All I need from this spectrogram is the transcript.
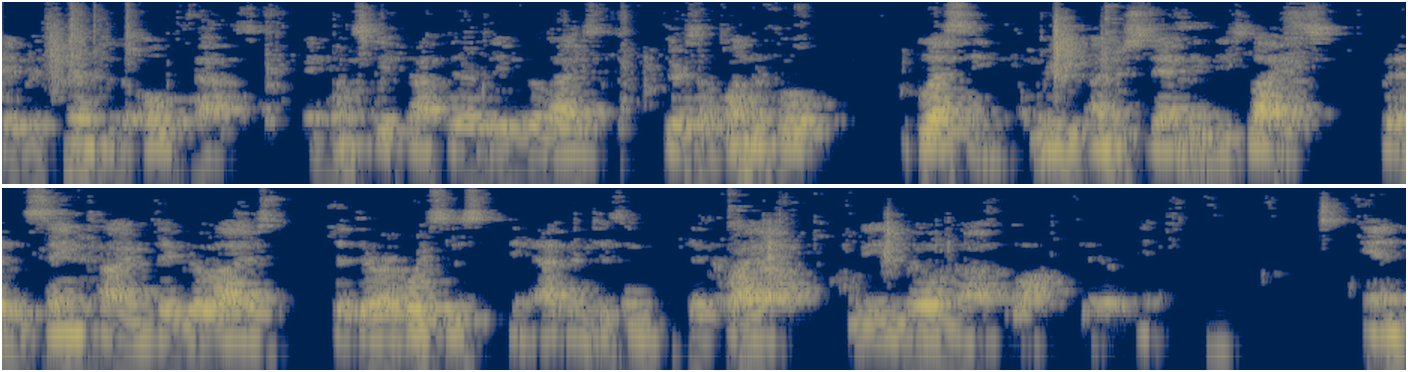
They returned to the old paths, and once they got there, they realized there's a wonderful blessing in really understanding these lights but at the same time they realize that there are voices in Adventism that cry out, we will not walk therein. And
